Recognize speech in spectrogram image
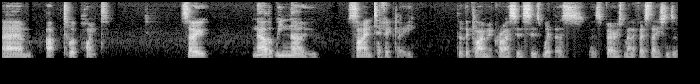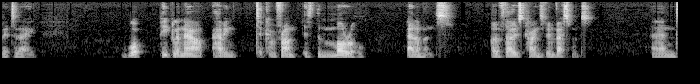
um, up to a point. So now that we know scientifically that the climate crisis is with us, there's various manifestations of it today, what people are now having to confront is the moral elements of those kinds of investments. And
